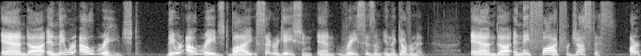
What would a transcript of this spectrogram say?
And, uh, and they were outraged. They were outraged by segregation and racism in the government. And, uh, and they fought for justice. Our,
